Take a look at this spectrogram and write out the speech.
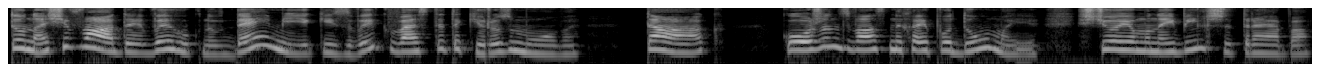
то наші вади, вигукнув Демі, який звик вести такі розмови. Так, кожен з вас нехай подумає, що йому найбільше треба,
